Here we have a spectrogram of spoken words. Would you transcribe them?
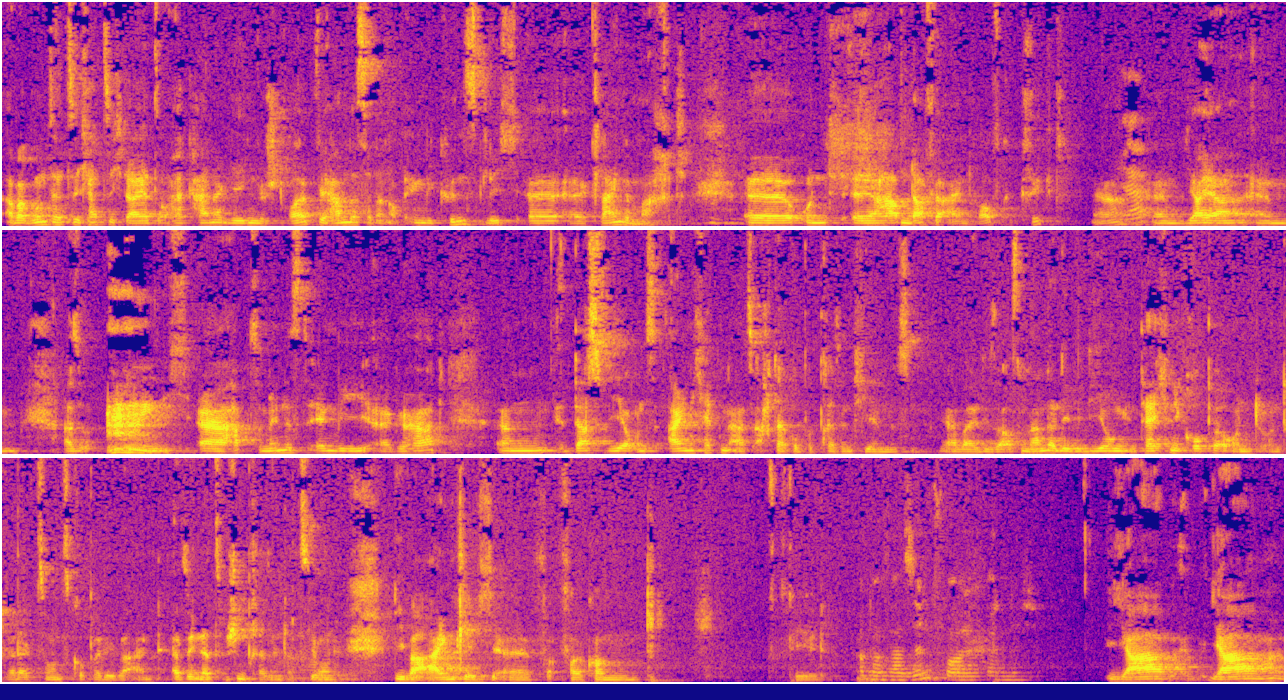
Aber grundsätzlich hat sich da jetzt auch keiner gegen gesträubt. Wir haben das ja dann auch irgendwie künstlich äh, äh, klein gemacht äh, und haben dafür einen draufgekriegt. Ja, Ja? ähm, ja, ja ähm, also ich äh, habe zumindest irgendwie äh, gehört, ähm, dass wir uns eigentlich hätten als Achtergruppe präsentieren müssen. Ja, weil diese Auseinanderdividierung in Technikgruppe und, und Redaktionsgruppe, die war, ein- also in der Zwischenpräsentation, die war eigentlich äh, vo- vollkommen verfehlt. Aber war sinnvoll, fand ich. Ja, ja,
